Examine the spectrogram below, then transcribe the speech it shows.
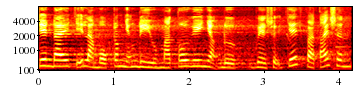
Trên đây chỉ là một trong những điều mà tôi ghi nhận được về sự chết và tái sinh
